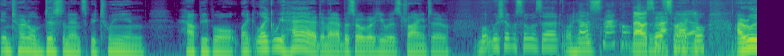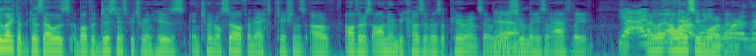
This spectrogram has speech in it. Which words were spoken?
internal dissonance between how people like like we had in that episode where he was trying to. What which episode was that? When he that was was Smackle. that was, was that Smackle, yeah. I really liked that because that was about the dissonance between his internal self and the expectations of others on him because of his appearance, and we Yeah. assume that he's an athlete. Yeah, I I believe I wanna that see way more more, of that.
